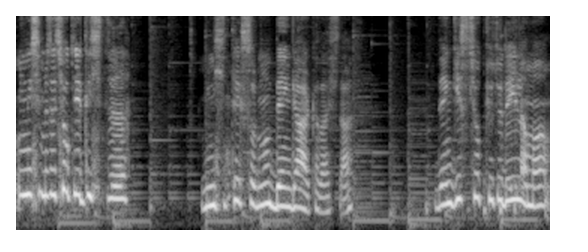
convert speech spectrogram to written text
Minişimize çok yakıştı. Minişin tek sorunu denge arkadaşlar. Dengesi çok kötü değil ama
